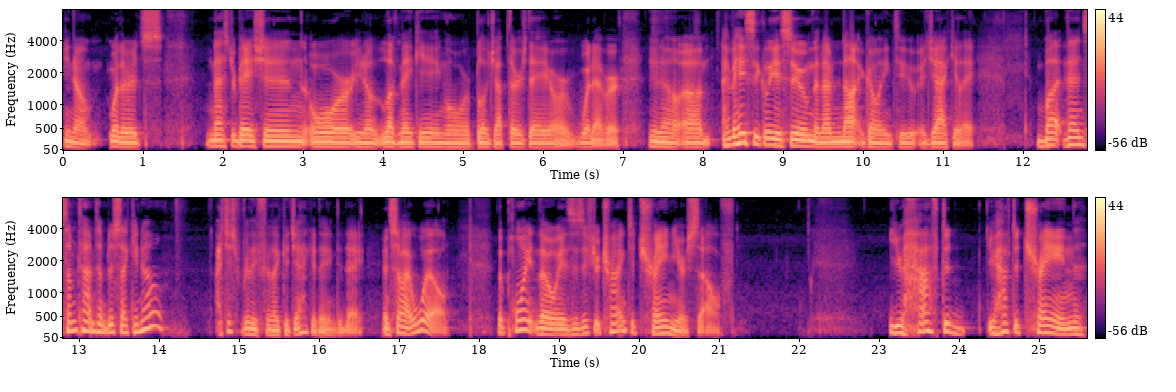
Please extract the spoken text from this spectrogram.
you know, whether it's masturbation or you know lovemaking or blowjob Thursday or whatever. You know, um, I basically assume that I'm not going to ejaculate. But then sometimes I'm just like, you know, I just really feel like ejaculating today, and so I will. The point though is, is if you're trying to train yourself, you have to you have to train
